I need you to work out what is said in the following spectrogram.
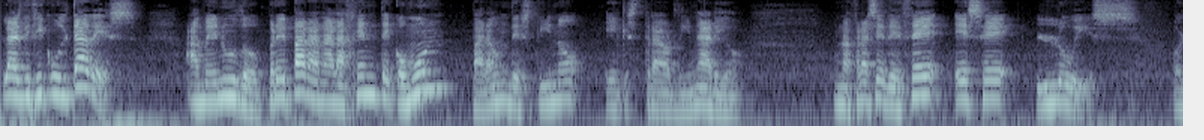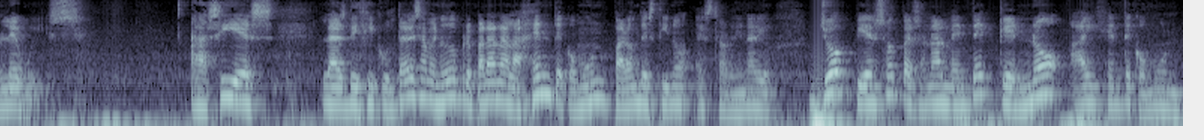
Las dificultades a menudo preparan a la gente común para un destino extraordinario. Una frase de C.S. Lewis o Lewis. Así es, las dificultades a menudo preparan a la gente común para un destino extraordinario. Yo pienso personalmente que no hay gente común,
